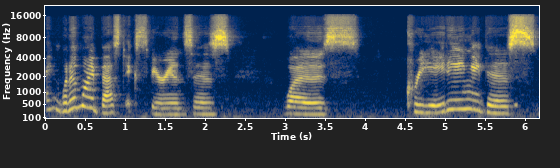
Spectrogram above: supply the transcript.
One of my best experiences was creating this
